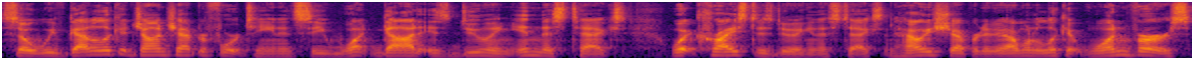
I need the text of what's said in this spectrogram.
So we've got to look at John chapter 14 and see what God is doing in this text, what Christ is doing in this text, and how he shepherded it. I want to look at one verse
